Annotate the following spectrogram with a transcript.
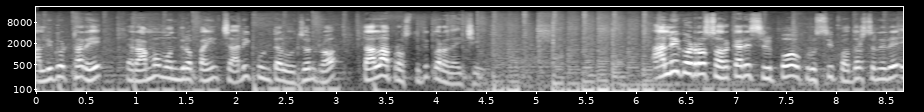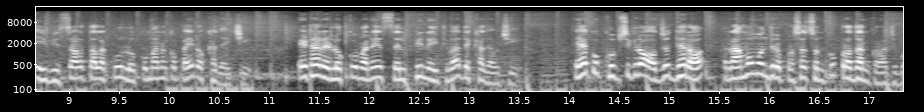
ଆଲିଗଡ଼ଠାରେ ରାମ ମନ୍ଦିର ପାଇଁ ଚାରି କୁଇଣ୍ଟାଲ ଓଜନର ତାଲା ପ୍ରସ୍ତୁତି କରାଯାଇଛି। ଆଲିଗଡ଼ର ସରକାରୀ ଶିଳ୍ପ ଓ କୃଷି ପ୍ରଦର୍ଶନୀରେ ଏହି ବିଶାଳ ତାଲାକୁ ଲୋକମାନଙ୍କ ପାଇଁ ରଖାଯାଇଛି। ଏଠାରେ ଲୋକମାନେ ସେଲ୍ଫି ନେଇଥିବା ଦେଖାଯାଉଛି। ଏହାକୁ ଖୁବ୍ ଶୀଘ୍ର ଅଯୋଧ୍ୟାର ରାମ ମନ୍ଦିର ପ୍ରଶାସନକୁ ପ୍ରଦାନ କରାଯିବ।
